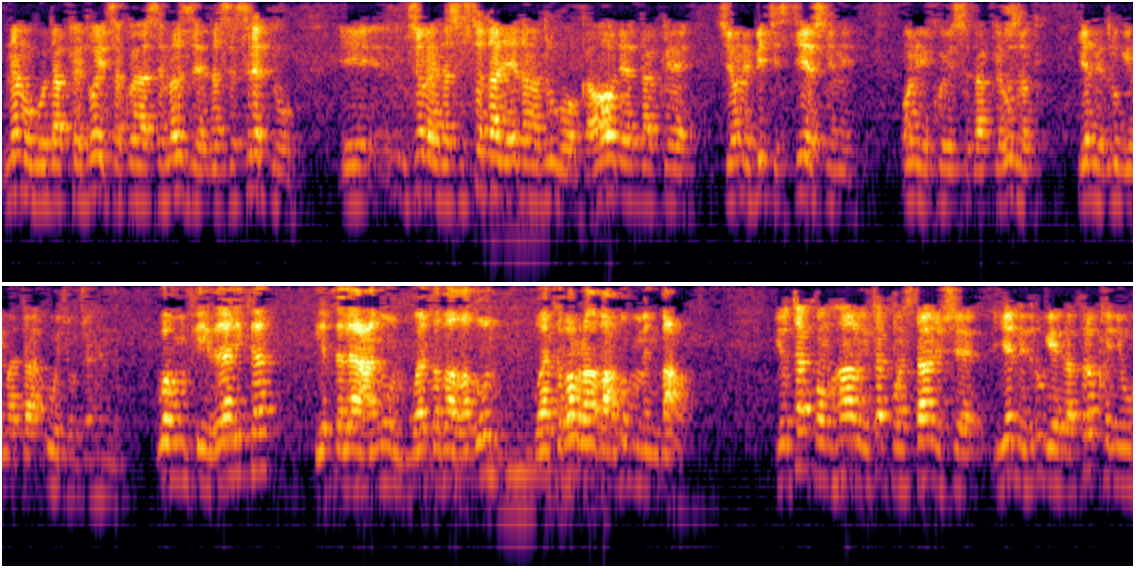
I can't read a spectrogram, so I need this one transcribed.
ne mogu dakle, dvojica koja se mrze da se sretnu i žele da su što dalje jedan od drugog. A ovdje dakle, će oni biti stiješnjeni, oni koji su dakle, uzrok jedni drugima da uđu u džahennem. وهم في ذلك يتلاعنون ويتباغضون ويتبرأ بعضهم من بعض I u takvom halu i u takvom stanju će jedni druge da proklinju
